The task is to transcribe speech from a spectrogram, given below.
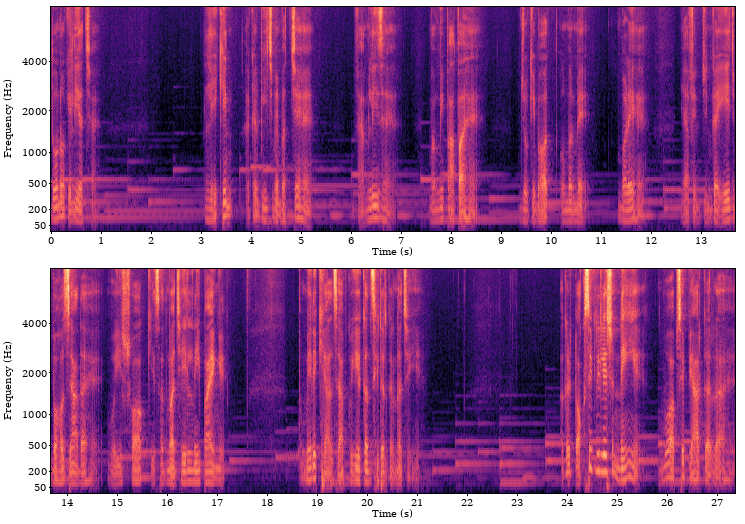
दोनों के लिए अच्छा है। लेकिन अगर बीच में बच्चे हैं फैमिलीज़ हैं मम्मी पापा हैं, जो कि बहुत उम्र में बड़े हैं या फिर जिनका एज बहुत ज़्यादा है, वो ये शौक की सदमा झेल नहीं पाएँगे। तो मेरे ख्याल से आपको ये कंसीडर करना चाहिए। अगर टॉक्सिक रिलेशन नहीं है, वो आपसे प्यार कर रहा है,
